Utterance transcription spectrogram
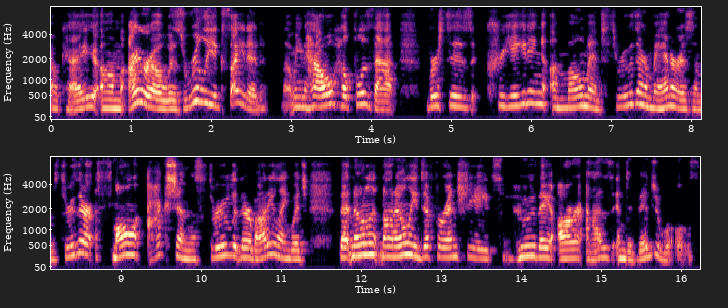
Okay. Um, Ira was really excited. I mean, how helpful is that versus creating a moment through their mannerisms, through their small actions, through their body language that not, not only differentiates who they are as individuals,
